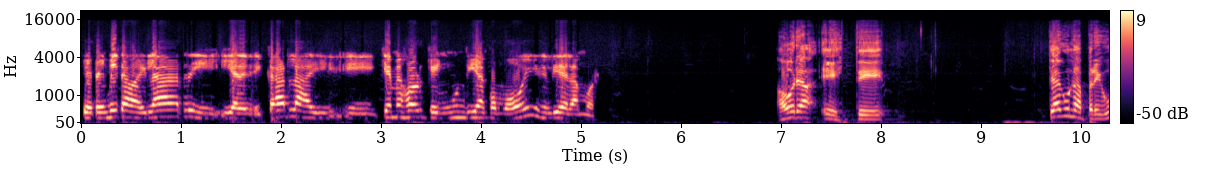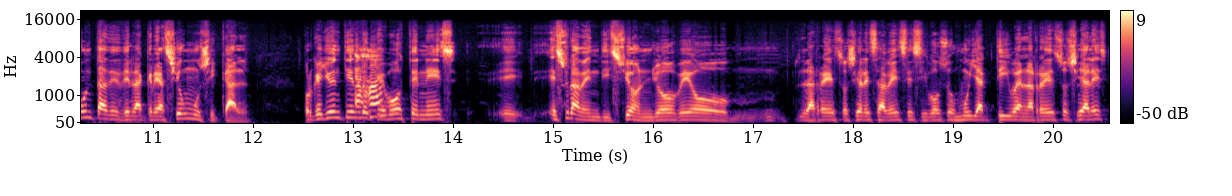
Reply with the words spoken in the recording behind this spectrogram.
que te invita a bailar y, y a dedicarla y, y qué mejor que en un día como hoy, en el Día del Amor. Ahora, este, te hago una pregunta desde la creación musical, porque yo entiendo Ajá. que vos tenés, eh, es una bendición, yo veo las redes sociales a veces y vos sos muy activa en las redes sociales,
